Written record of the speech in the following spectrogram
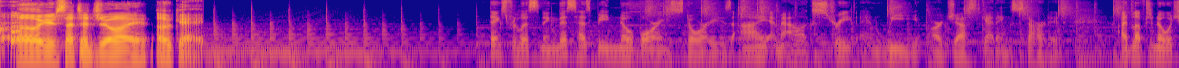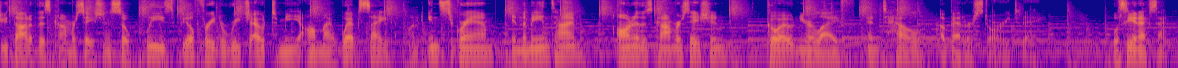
oh, you're such a joy. Okay. Thanks for listening. This has been No Boring Stories. I am Alex Street, and we are just getting started. I'd love to know what you thought of this conversation, so please feel free to reach out to me on my website, on Instagram. In the meantime, honor this conversation, go out in your life, and tell a better story today. We'll see you next time.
